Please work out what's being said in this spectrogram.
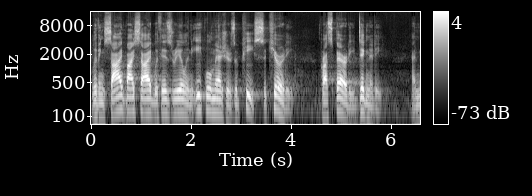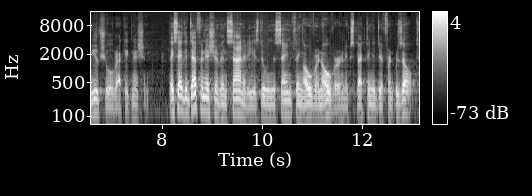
living side by side with Israel in equal measures of peace, security, prosperity, dignity, and mutual recognition. They say the definition of insanity is doing the same thing over and over and expecting a different result.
